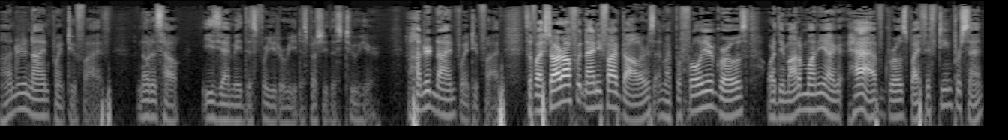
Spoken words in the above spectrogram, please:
109.25. Notice how easy I made this for you to read, especially this 2 here. 109.25. So if I start off with $95 and my portfolio grows, or the amount of money I have grows by 15%,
